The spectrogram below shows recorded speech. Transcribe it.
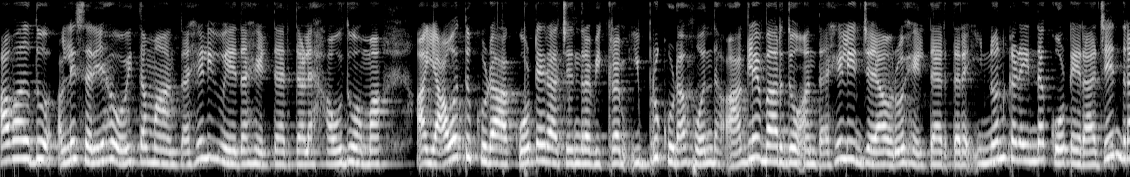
ಅವಾಗದು ಅಲ್ಲೇ ಸರಿಯಾಗಿ ಹೋಯ್ತಮ್ಮ ಅಂತ ಹೇಳಿ ವೇದ ಹೇಳ್ತಾ ಇರ್ತಾಳೆ. ಹೌದು ಅಮ್ಮ, ಆ ಯಾವತ್ತೂ ಕೂಡ ಆ ಕೋಟೆ ರಾಜೇಂದ್ರ ವಿಕ್ರಮ್ ಇಬ್ಬರು ಕೂಡ ಒಂದು ಆಗಲೇಬಾರ್ದು ಅಂತ ಹೇಳಿ ಜಯ ಅವರು ಹೇಳ್ತಾ ಇರ್ತಾರೆ, ಇನ್ನೊಂದು ಕಡೆಯಿಂದ ಕೋಟೆ ರಾಜೇಂದ್ರ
